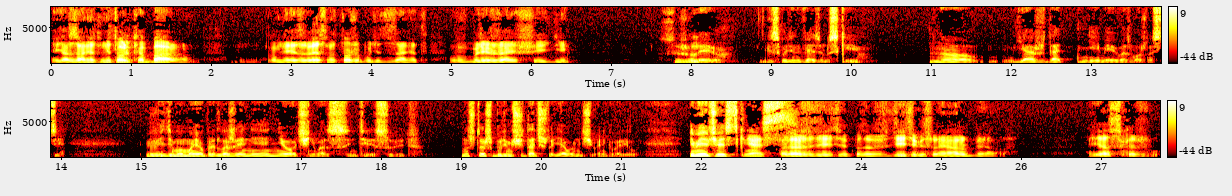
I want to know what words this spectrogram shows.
я занят не только баром. Как мне известно, тоже будет занят в ближайшие дни. Сожалею, господин Вяземский, но я ждать не имею возможности. Видимо, мое предложение не очень вас интересует. Ну что ж, будем считать, что я вам ничего не говорил. Имею честь, князь. Подождите, подождите, господин Арбенов. Я скажу.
